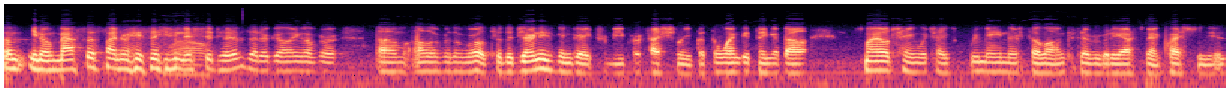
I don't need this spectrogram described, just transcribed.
some, you know, massive fundraising wow. initiatives that are going over um, all over the world. So the journey's been great for me professionally. But the one good thing about Smile Train, which I've remained there so long because everybody asks me that question, is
